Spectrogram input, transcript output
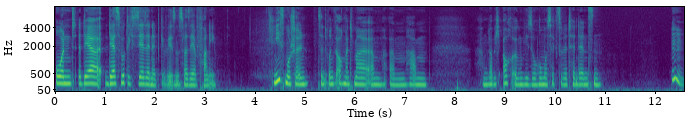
und der, der ist wirklich sehr, sehr nett gewesen. Es war sehr funny. Miesmuscheln sind übrigens auch manchmal, ähm, ähm, haben, haben glaube ich, auch irgendwie so homosexuelle Tendenzen. Mm.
